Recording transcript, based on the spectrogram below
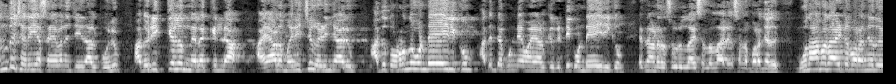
എന്ത് ചെറിയ സേവനം ചെയ്താൽ പോലും അതൊരിക്കലും നിലക്കില്ല. അയാൾ മരിച്ചു കഴിഞ്ഞാലും അത് തുടർന്നുകൊണ്ടേയിരിക്കും. അതിന്റെ പുണ്യം അയാൾക്ക് കിട്ടിക്കൊണ്ടേയിരിക്കും എന്നാണ് റസൂലുള്ളാഹി സ്വല്ലല്ലാഹി അലൈഹി വസ്ലം പറഞ്ഞത്. മൂന്നാമതായിട്ട് പറഞ്ഞത്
